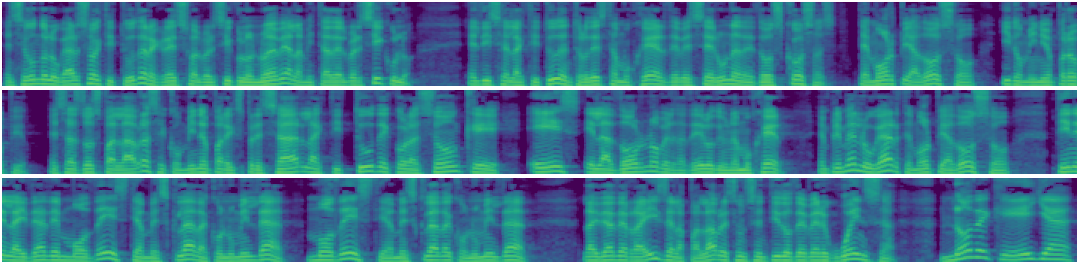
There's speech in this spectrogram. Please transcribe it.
En segundo lugar, su actitud, de regreso al versículo 9, a la mitad del versículo. Él dice, la actitud dentro de esta mujer debe ser una de dos cosas, temor piadoso y dominio propio. Esas dos palabras se combinan para expresar la actitud de corazón que es el adorno verdadero de una mujer. En primer lugar, temor piadoso tiene la idea de modestia mezclada con humildad, modestia mezclada con humildad. La idea de raíz de la palabra es un sentido de vergüenza, no de que ella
